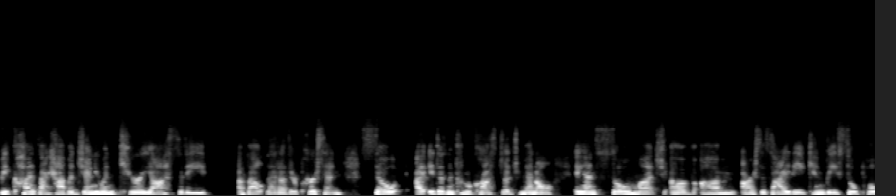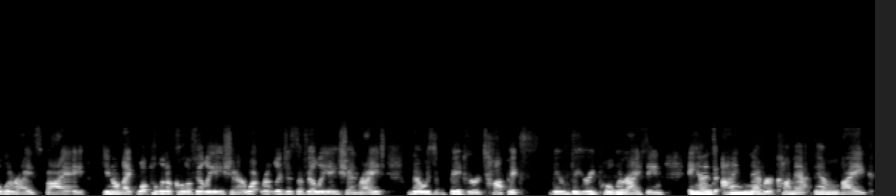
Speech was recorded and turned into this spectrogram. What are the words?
because I have a genuine curiosity about that other person. So I, it doesn't come across judgmental. And so much of um, our society can be so polarized by, you know, like what political affiliation or what religious affiliation, right? Those bigger topics, they're very polarizing. And I never come at them like,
